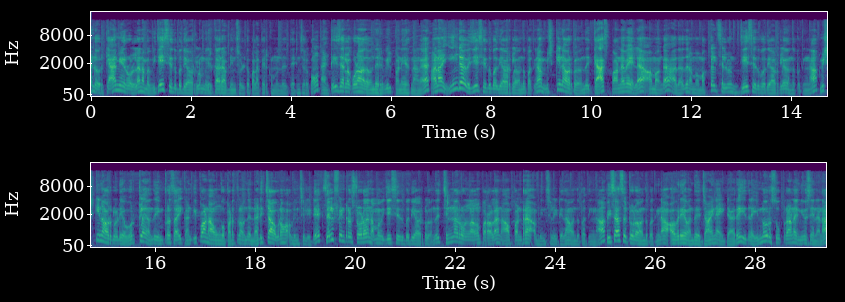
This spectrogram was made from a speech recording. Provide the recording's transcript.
அண்ட் ஒரு கேமியோ ரோல்ல நம்ம விஜய் சேதுபதி அவர்களும் இருக்காரு அப்படின்னு சொல்லிட்டு பல பேருக்கும் வந்து தெரிஞ்சிருக்கும். அண்ட் டீசர்ல கூட அதை வந்து ரிவீல் பண்ணியிருந்தாங்க. ஆனா இங்க விஜய் சேதுபதி அவர்களை வந்து பார்த்தீங்கன்னா மிஷ்கின் அவர்கள் வந்து கேஸ் பண்ணவே இல்லை. ஆமாங்க. அதாவது நம்ம மக்கள் செல்வன் விஜய் சேதுபதி அவர்களே வந்து பார்த்தீங்கன்னா மிஷ்கின் அவர்களுடைய ஒர்க்ல வந்து இம்ப்ரெஸ் ஆகி கண்டிப்பா நான் உங்க படத்துல வந்து நடிச்சாகணும் அப்படின்னு சொல்லிட்டு செல்ஃப் இன்ட்ரெஸ்டோட நம்ம விஜய் சேதுபதி அவர்கள் வந்து சின்ன ரோல்னாலும் பரவாயில்ல நான் பண்றேன் அப்படின்னு சொல்லிட்டு தான் வந்து பாத்தீங்கன்னா பிசாசு டூல வந்து பாத்தீங்கன்னா அவரே வந்து ஜாயின் ஆயிட்டாரு. இதுல இன்னொரு சூப்பரான நியூஸ் என்னன்னா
